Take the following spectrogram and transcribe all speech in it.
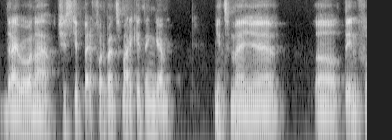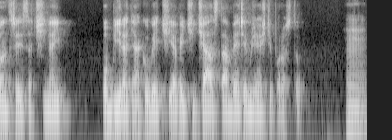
drivovaná čistě performance marketingem, nicméně uh, ty influencery začínají pobírat nějakou větší a větší část a věřím, že ještě porostou. Hmm.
